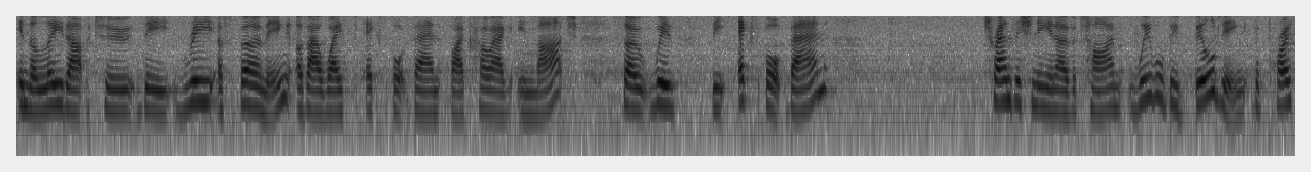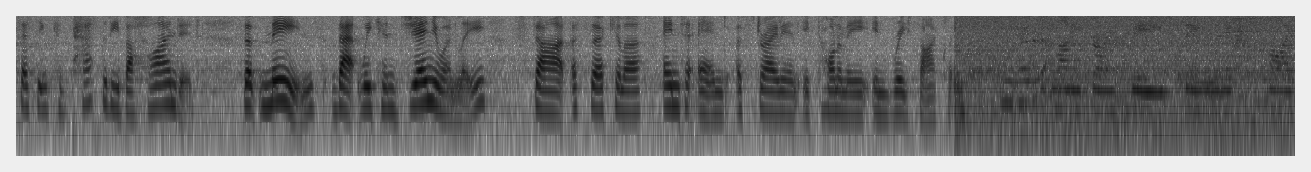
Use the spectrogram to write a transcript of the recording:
in the lead up to the reaffirming of our waste export ban by COAG in March. So, with the export ban, transitioning in over time, we will be building the processing capacity behind it that means that we can genuinely start a circular end to end Australian economy in recycling. We heard that money's going to be seen in the next five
